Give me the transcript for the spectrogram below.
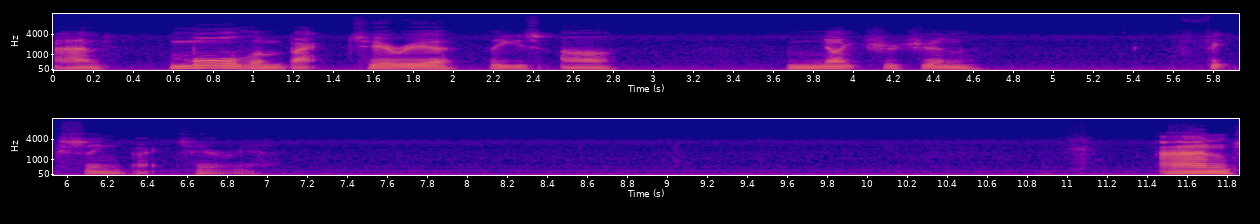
And more than bacteria, these are nitrogen fixing bacteria. And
